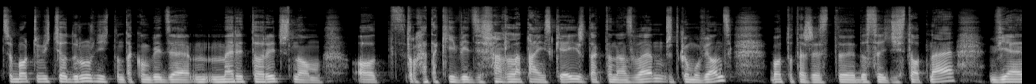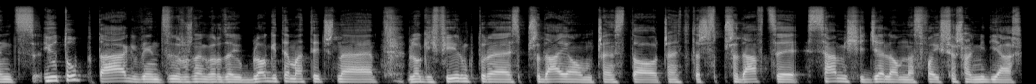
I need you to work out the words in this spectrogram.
Trzeba oczywiście odróżnić tą taką wiedzę merytoryczną od trochę takiej wiedzy szarlatańskiej, że tak to nazwę, brzydko mówiąc, bo to też jest y, dosyć istotne. Więc YouTube, tak, więc różnego rodzaju blogi tematyczne, blogi firm, które sprzedają często, często też sprzedawcy sami się dzielą na swoich social mediach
